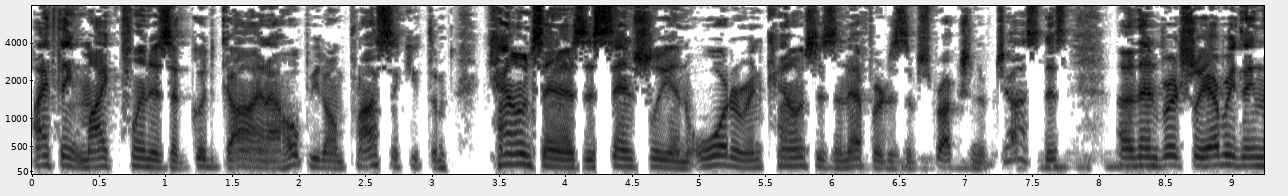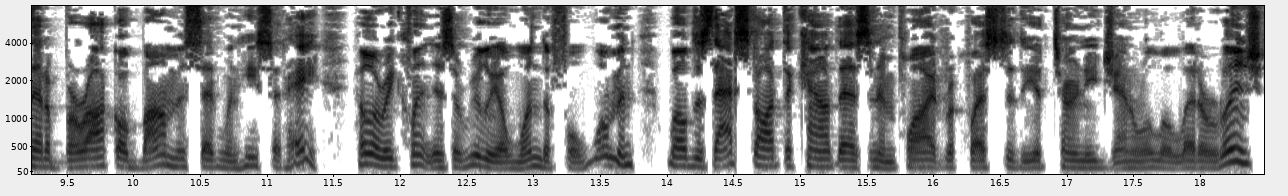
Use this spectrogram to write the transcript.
I think Mike Flynn is a good guy and I hope you don't prosecute them, counts as essentially an order and counts as an effort as obstruction of justice, uh, then virtually everything that a Barack Obama said when he said, "Hey, Hillary Clinton is a really a wonderful woman." Well, does that start to count as an implied request to the Attorney General, Loretta Lynch,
